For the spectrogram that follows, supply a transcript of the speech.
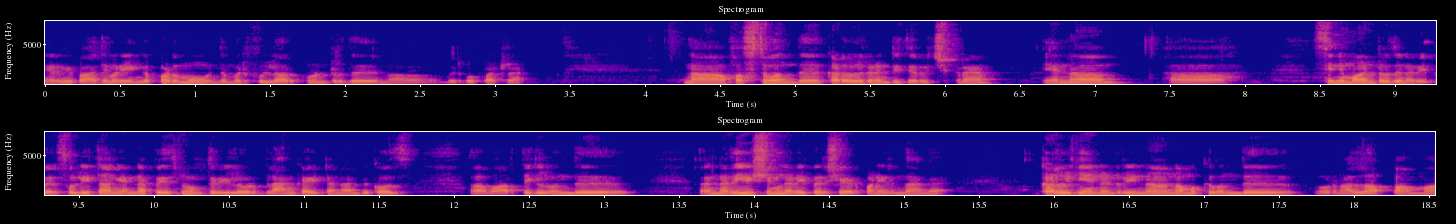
நிரம்பிப்பா. அதே மாதிரி எங்க படமும் இந்த மாதிரி ஃபுல்லா இருக்கணுன்றது நான் விருப்பப்படுறேன். நான் ஃபர்ஸ்ட் வந்து கடவுளுக்கு நன்றி தெரிவிச்சுக்கிறேன். ஏன்னா சினிமான்றது நிறைய பேர் சொல்லிட்டாங்க என்ன பேசணும்னு தெரியல ஒரு பிளாங்க் ஆயிட்டேன் நான் பிகாஸ் வார்த்தைகள் வந்து நிறைய விஷயங்கள் நிறைய பேர் ஷேர் பண்ணியிருந்தாங்க. கடல் ஏனன்றீங்கன்னா நமக்கு வந்து ஒரு நல்ல அப்பா அம்மா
